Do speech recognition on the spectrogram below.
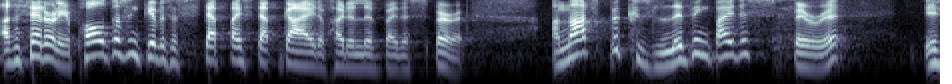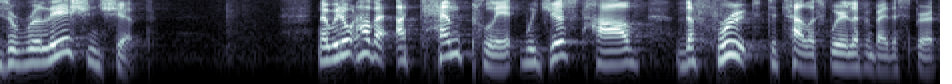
as I said earlier, Paul doesn't give us a step-by-step guide of how to live by the Spirit, and that's because living by the Spirit is a relationship. Now, we don't have a, a, template, we just have the fruit to tell us we're living by the Spirit.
